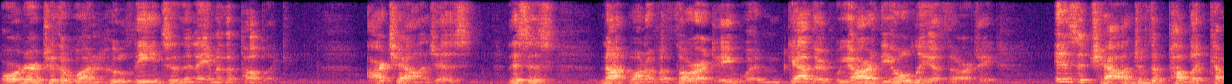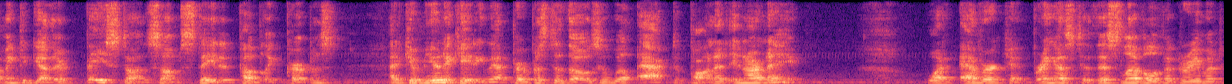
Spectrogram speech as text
order to the one who leads in the name of the public. Our challenge is this is not one of authority. When gathered, we are the only authority. It is a challenge of the public coming together based on some stated public purpose and communicating that purpose to those who will act upon it in our name. Whatever can bring us to this level of agreement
